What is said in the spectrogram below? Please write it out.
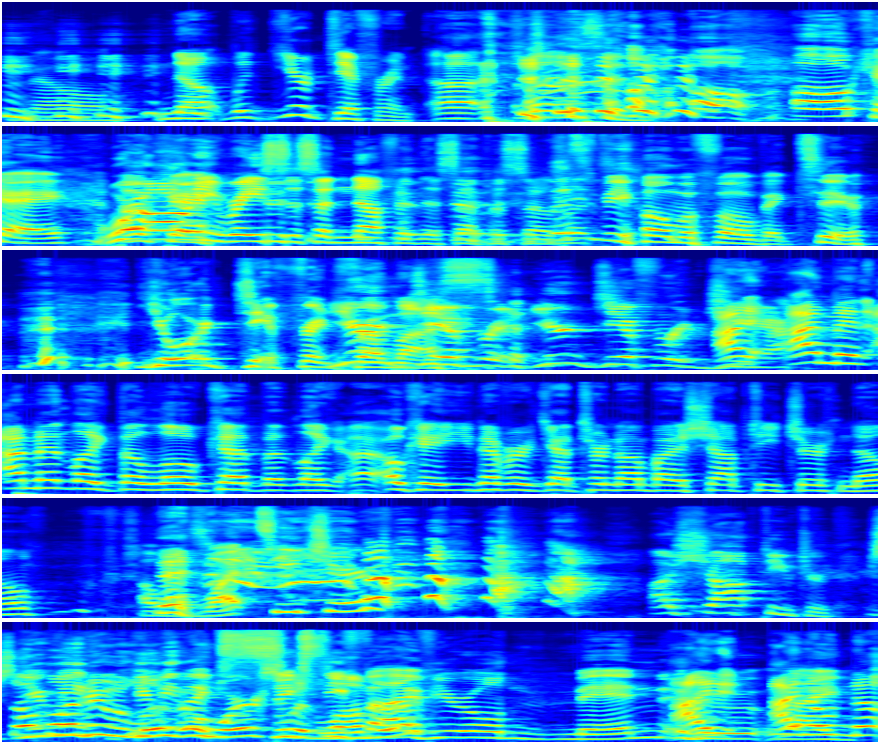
No. No, but you're different. Uh, oh, oh, okay. we're okay. already racist enough in this episode. Let's Let's- be homophobic too. You're different You're from us. You're different. You're different, Jack. I, I meant I meant like the low cut, but like uh, okay, you never got turned on by a shop teacher. No, A what teacher? A shop teacher. Someone you mean, who, you lo- mean who like works with lumber. sixty-five-year-old men? I- who, I don't like, know.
